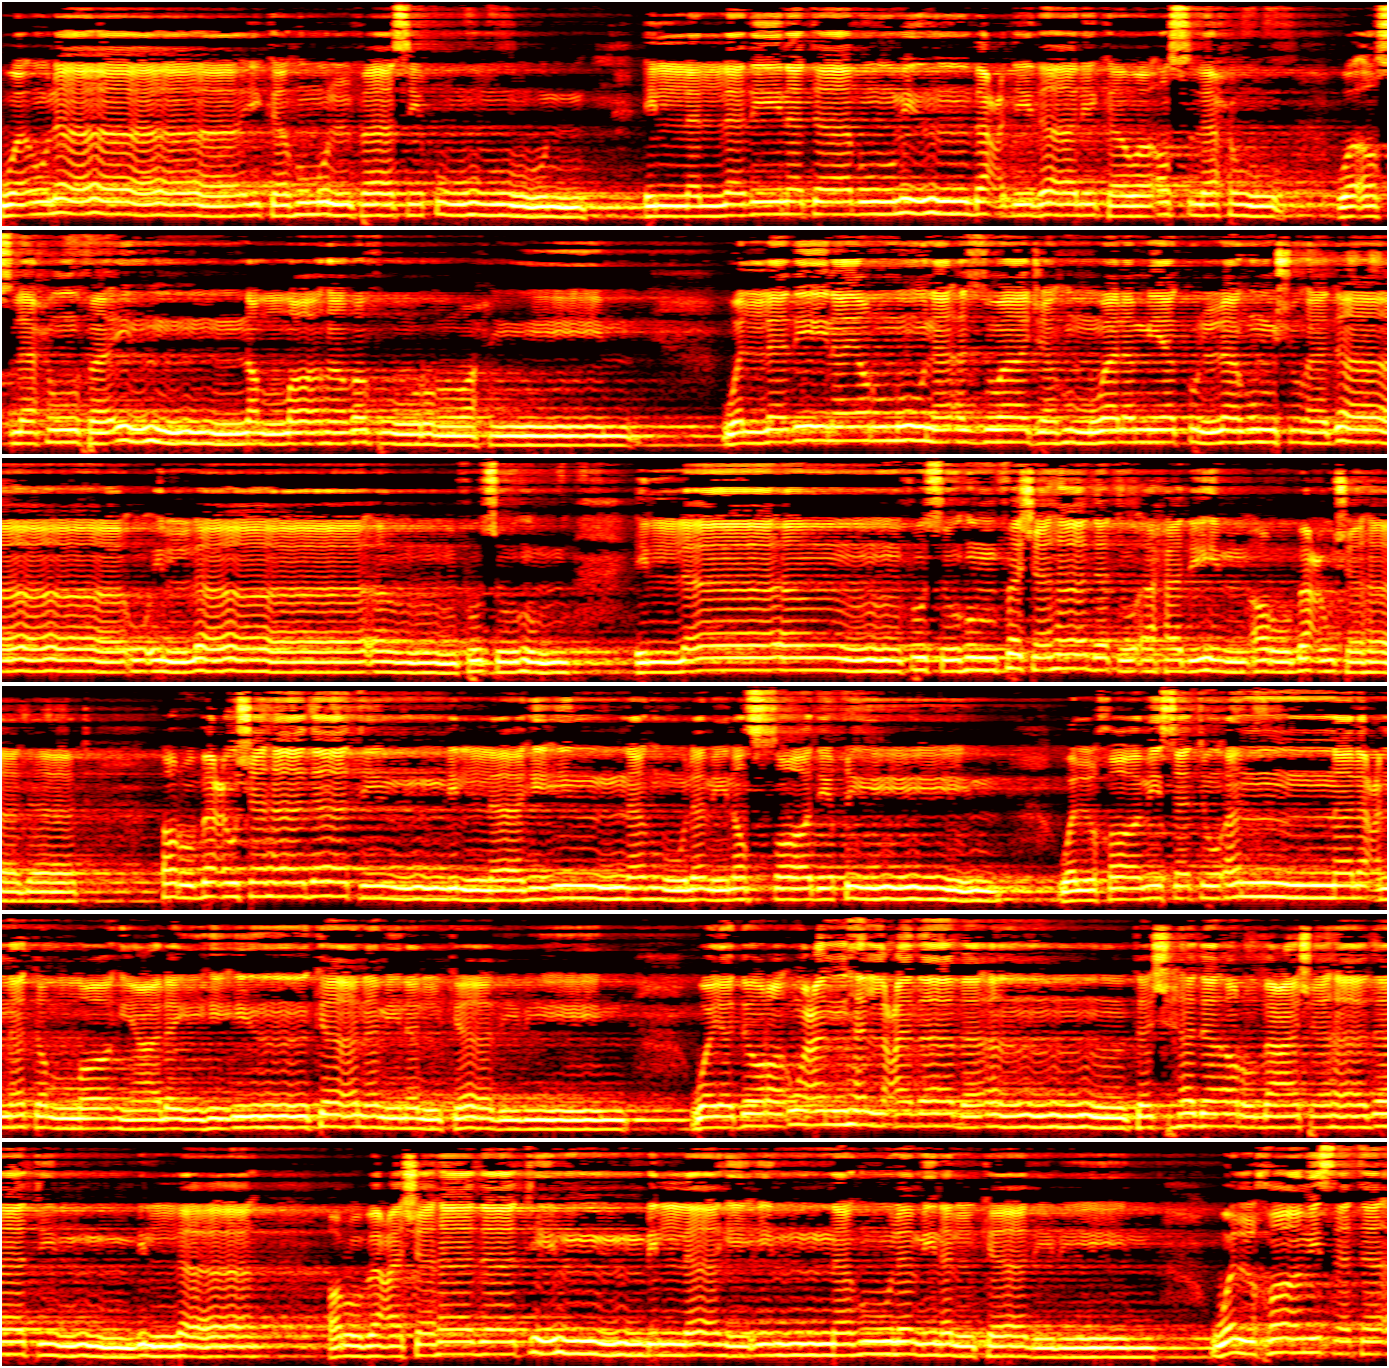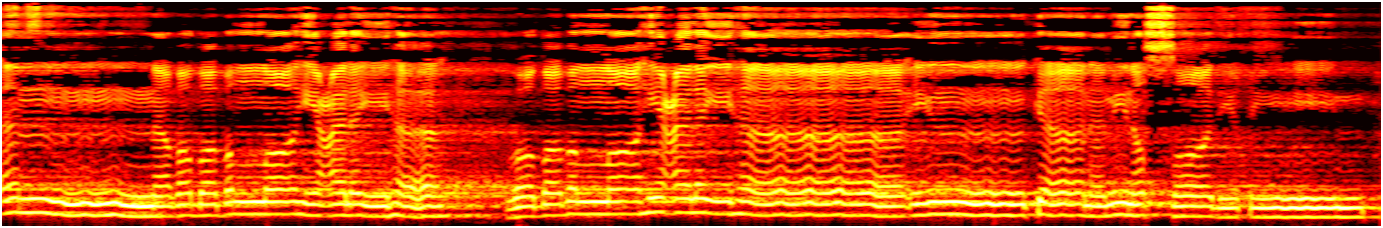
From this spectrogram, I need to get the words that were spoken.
وأولئك هم الفاسقون إلا الذين تابوا من بعد ذلك وأصلحوا وأصلحوا فإن الله غفور رحيم. والذين يرمون أزواجهم ولم يكن لهم شهداء إلا أنفسهم إلا أنفسهم فشهادة أحدهم أربع شهادات. أربع شهادات بالله إنه لمن الصادقين. والخامسة أن لعنة الله عليه إن كان من الكاذبين. ويدرأ عنها العذاب أن تشهد أربع شهادات بالله. أربع شهادات بالله إنه لمن الكاذبين. والخامسة أن غضب الله عليها. غضب الله عليها إن كان من الصادقين.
